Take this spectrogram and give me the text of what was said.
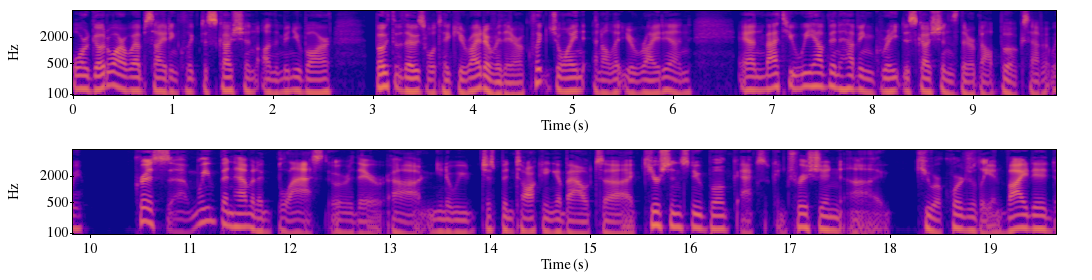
or go to our website and click discussion on the menu bar. Both of those will take you right over there. Click join, and I'll let you right in. And Matthew, we have been having great discussions there about books, haven't we? Chris, uh, we've been having a blast over there. Uh, you know, we've just been talking about uh, new book, Acts of Contrition. Uh, Q are cordially invited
